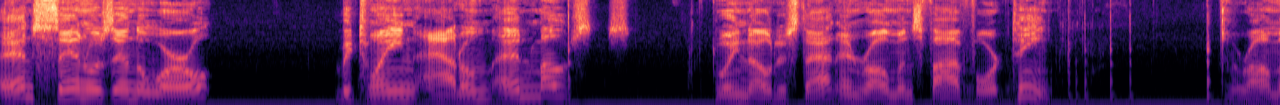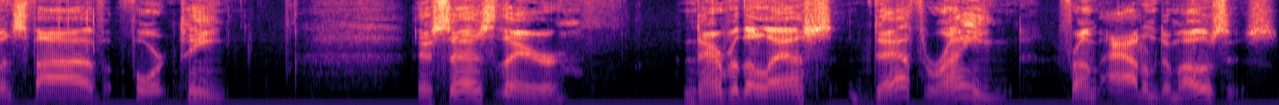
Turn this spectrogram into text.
And sin was in the world between Adam and Moses. We notice that in Romans 5:14. Romans 5:14. It says there, nevertheless death reigned from Adam to Moses,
